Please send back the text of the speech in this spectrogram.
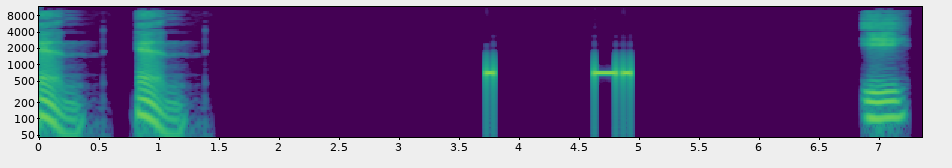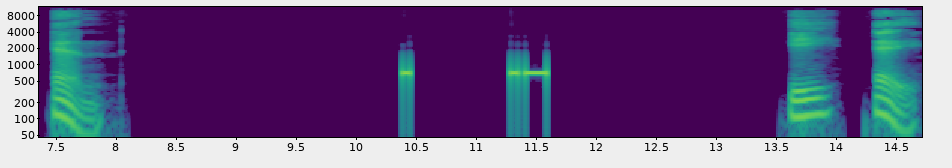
N, N. E, N. E, A.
